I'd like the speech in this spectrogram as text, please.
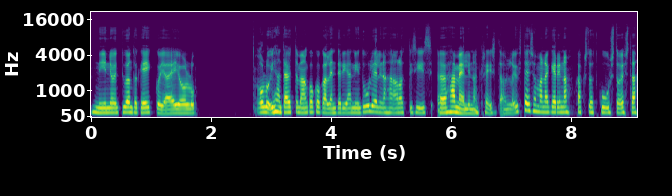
niin jo työntokeikkoja ei ollut ollut ihan täyttämään koko kalenteria, niin Tuulielinahan aloitti siis Hämeenlinnan Crazy Townilla yhteisömanagerina 2016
